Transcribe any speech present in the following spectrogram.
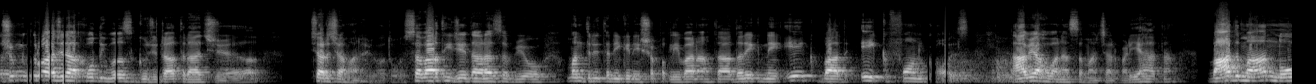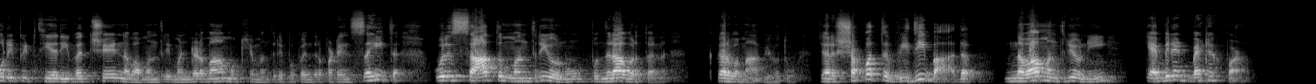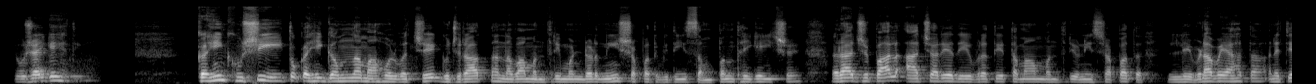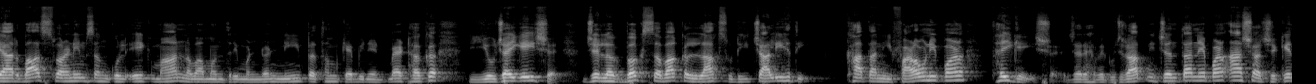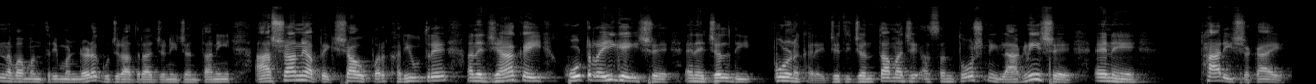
દર્શક મિત્રો, આજે આખો દિવસ ગુજરાત રાજ્ય ચર્ચામાં રહ્યું હતું. સવારથી જે ધારાસભ્યો મંત્રી તરીકેની શપથ લેવાના હતા, દરેકને એક બાદ એક ફોન કોલ્સ આવ્યા હોવાના સમાચાર મળ્યા હતા. બાદમાં નો રિપીટ થિયરી વચ્ચે નવા મંત્રીમંડળમાં મુખ્યમંત્રી ભૂપેન્દ્ર પટેલ સહિત કુલ સાત મંત્રીઓનું પુનરાવર્તન કરવામાં આવ્યું હતું. જ્યારે શપથ વિધિ બાદ નવા મંત્રીઓની કેબિનેટ બેઠક પણ યોજાઈ ગઈ હતી. કહી ખુશી તો કહી ગમના માહોલ વચ્ચે ગુજરાતના નવા મંત્રીમંડળની શપથવિધિ સંપન્ન થઈ ગઈ છે. રાજ્યપાલ આચાર્ય દેવવ્રતે તમામ મંત્રીઓની શપથ લેવડાવ્યા હતા અને ત્યારબાદ સ્વર્ણિમ સંકુલ એકમાં નવા મંત્રીમંડળની પ્રથમ કેબિનેટ બેઠક યોજાઈ ગઈ છે, જે લગભગ સવા કલાક સુધી ચાલી હતી. ખાતાની ફાળવણી પણ થઈ ગઈ છે. જ્યારે હવે ગુજરાતની જનતાને પણ આશા છે કે નવા મંત્રીમંડળ ગુજરાત રાજ્યની જનતાની આશા અને અપેક્ષા ઉપર ખરી ઉતરે અને જ્યાં કંઈ ખોટ રહી ગઈ છે એને જલ્દી પૂર્ણ કરે, જેથી જનતામાં જે અસંતોષની લાગણી છે એને ઠારી શકાય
